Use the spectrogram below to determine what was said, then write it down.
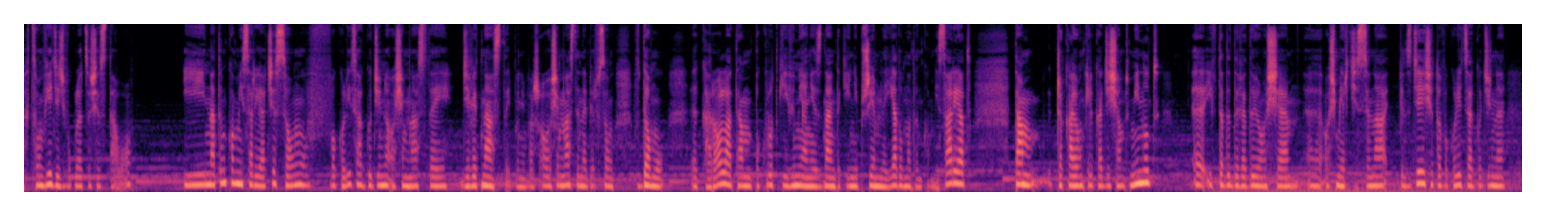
Chcą wiedzieć w ogóle, co się stało. I na tym komisariacie są w okolicach godziny 18-19, ponieważ o 18 najpierw są w domu e, Karola, tam po krótkiej wymianie zdań takiej nieprzyjemnej jadą na ten komisariat, tam czekają kilkadziesiąt minut e, i wtedy dowiadują się e, o śmierci syna, więc dzieje się to w okolicach godziny mm,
